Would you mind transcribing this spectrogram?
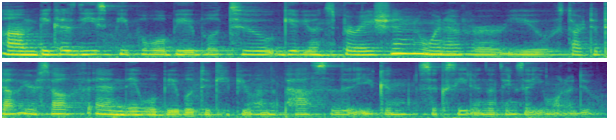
um, because these people will be able to give you inspiration whenever you start to doubt yourself and they will be able to keep you on the path so that you can succeed in the things that you want to do.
